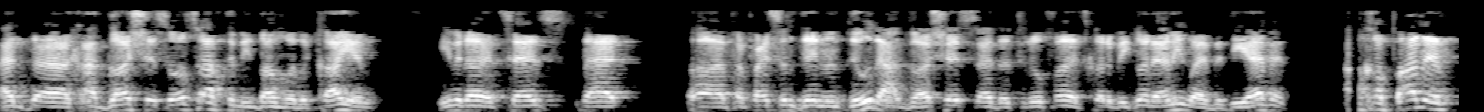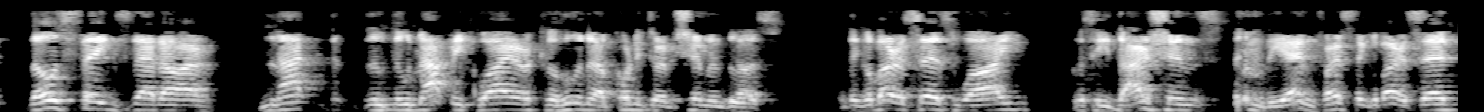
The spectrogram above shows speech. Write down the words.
and uh, Agoshes also have to be done with a Kayan, even though it says that uh, if a person didn't do the Agoshes and the Tanufa, it's going to be good anyway, but the Evan. Upon those things that are not, do not require kahuna according to Rav Shimon does. The Gemara says why? Because he darshins the end. First, the Gemara said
